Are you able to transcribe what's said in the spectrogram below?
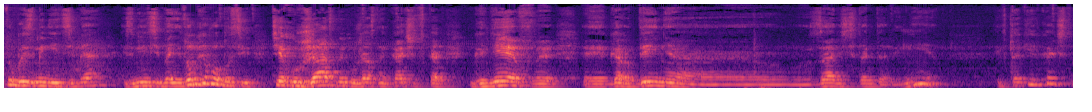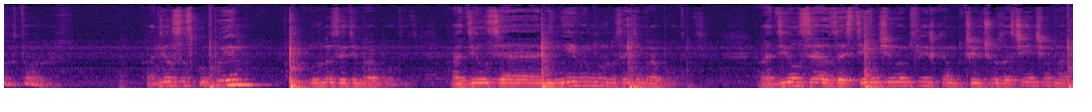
чтобы изменить себя, изменить себя не только в области тех ужасных, ужасных качеств, как гнев, э, э, гордыня, э, зависть и так далее. Нет. И в таких качествах тоже. Родился скупым, нужно с этим работать. Родился ленивым, нужно с этим работать. Родился застенчивым слишком, чересчур застенчивым, нужно,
